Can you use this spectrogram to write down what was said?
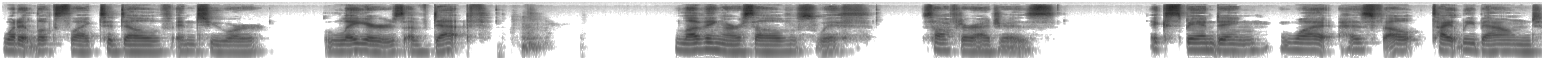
what it looks like to delve into our layers of depth, loving ourselves with softer edges, expanding what has felt tightly bound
